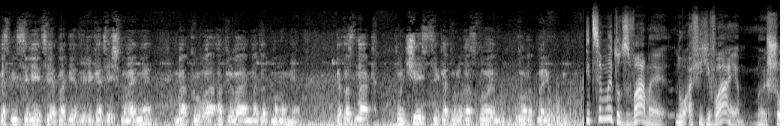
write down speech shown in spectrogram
80-летия Победы в Великой Отечественной войны мы открыва- открываем этот монумент. Это знак той чести, которую достоин город Мариуполь. І це ми тут з вами ну офігіваємо, що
